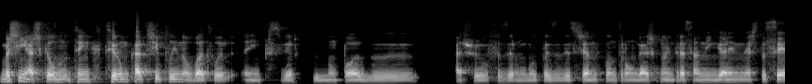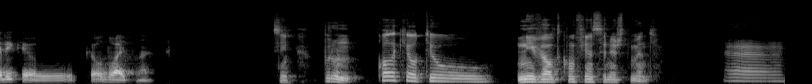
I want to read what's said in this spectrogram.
mas sim, acho que ele tem que ter um bocado de disciplina, o Butler, em perceber que não pode, acho eu, fazer uma coisa desse género contra um gajo que não interessa a ninguém nesta série, que é o, que é o Dwight, não é? Bruno, qual é que é o teu nível de confiança neste momento? Ah,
